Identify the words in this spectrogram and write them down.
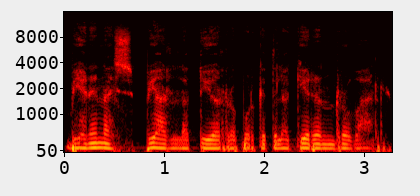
vienen a espiar la tierra porque te la quieren robar.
